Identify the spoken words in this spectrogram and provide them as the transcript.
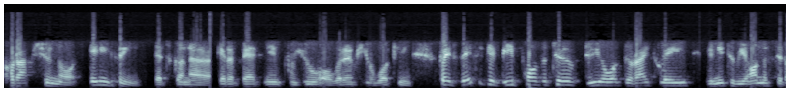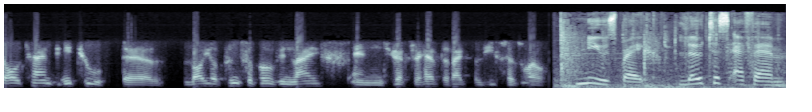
corruption or anything that's going to get a bad name for you or wherever you're working. So it's basically be positive, do your work the right way. You need to be honest at all times. You need to uh, loyal principles in life, and you have to have the right beliefs as well. Newsbreak, Lotus FM,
